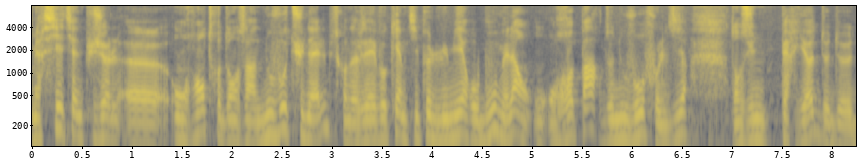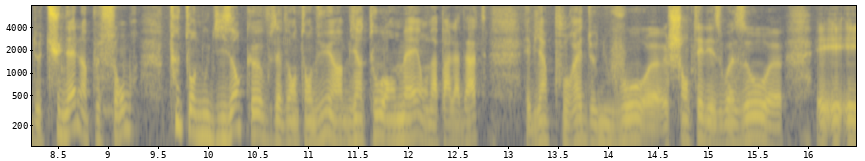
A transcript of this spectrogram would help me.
Merci Étienne Pujol. Euh, on rentre dans un nouveau tunnel, puisqu'on avait évoqué un petit peu de lumière au bout, mais là on, on repart de nouveau, faut le dire, dans une période de, de tunnel un peu sombre, tout en nous disant que, vous avez entendu, hein, bientôt en mai, on n'a pas la date, eh bien pourrait de nouveau euh, chanter les oiseaux euh, et, et-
